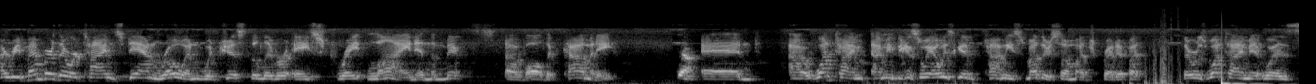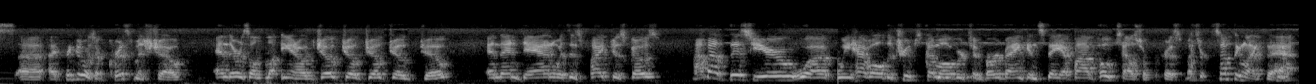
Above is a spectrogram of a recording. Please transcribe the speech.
I remember there were times Dan Rowan would just deliver a straight line in the mix of all the comedy. Yeah. And uh, one time, I mean, because we always give Tommy Smothers so much credit, but there was one time it was, uh, I think it was a Christmas show, and there was a, you know, joke, joke, joke, joke, joke, and then Dan with his pipe just goes, how about this year uh, we have all the troops come over to Burbank and stay at Bob Hope's house for Christmas or something like that.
